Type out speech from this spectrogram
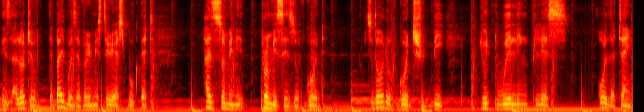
There's a lot of the Bible is a very mysterious book that has so many promises of God so the word of God should be your dwelling place all the time.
